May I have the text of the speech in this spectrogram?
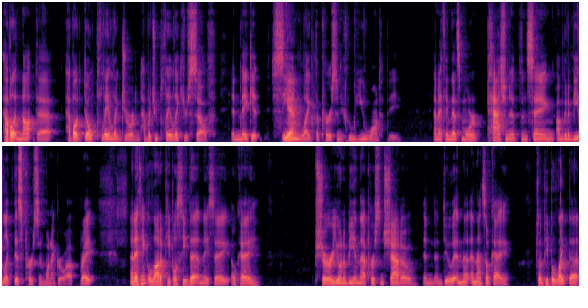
How about not that? How about don't play like Jordan? How about you play like yourself and make it seem like the person who you want to be? And I think that's more passionate than saying, I'm going to be like this person when I grow up, right? And I think a lot of people see that and they say, okay, sure, you want to be in that person's shadow and, and do it. And that and that's okay. Some people like that.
